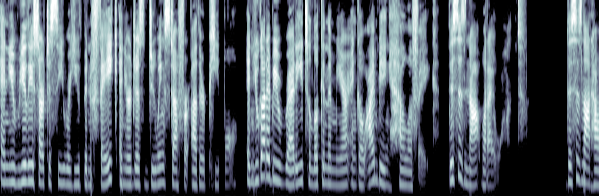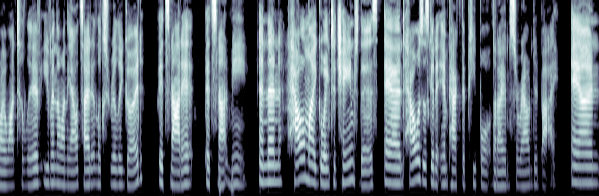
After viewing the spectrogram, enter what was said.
and you really start to see where you've been fake and you're just doing stuff for other people. And you got to be ready to look in the mirror and go, I'm being hella fake. This is not what I want this is not how I want to live, even though on the outside it looks really good. It's not it. It's not me. And then how am I going to change this? And how is this going to impact the people that I am surrounded by? And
